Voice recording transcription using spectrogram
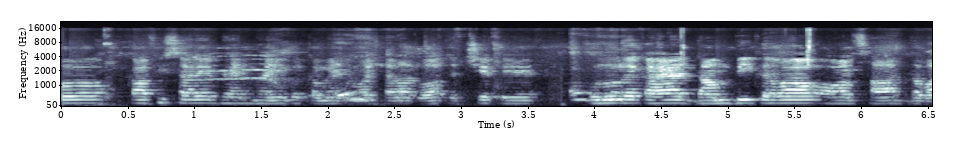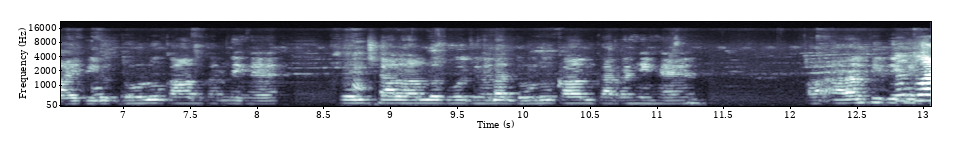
तो काफ़ी सारे बहन भाइयों के कमेंट माशाल्लाह बहुत अच्छे थे। उन्होंने कहा है दम भी करवाओ और साथ दवाई भी दोनों काम करने हैं। तो इंशाल्लाह हम लोग वो जो है ना दोनों काम कर रहे हैं। और आराम की तो दुआ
